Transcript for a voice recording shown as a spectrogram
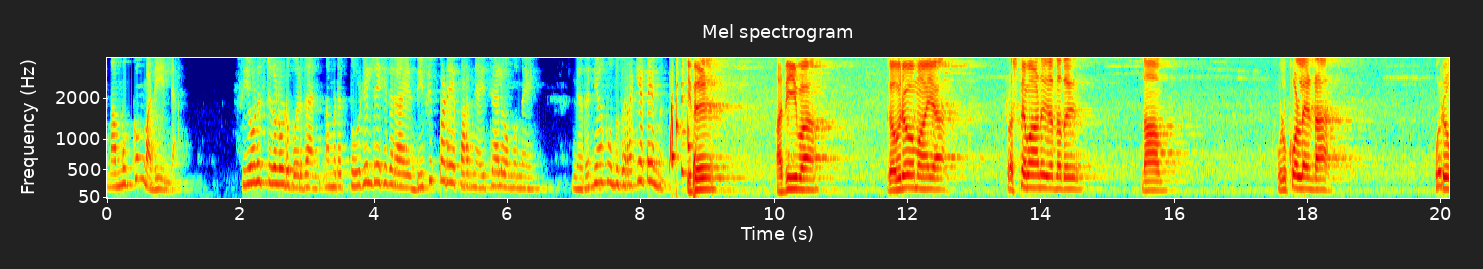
നമുക്കും മടിയില്ല. സിയോണിസ്റ്റുകളോട് പൊരുതാൻ നമ്മുടെ തൊഴിൽ രഹിതരായ ഡിഫിപ്പടയെ പറഞ്ഞയച്ചാലും അങ്ങുന്നേ? നെതന്യാഹു ഒന്ന് വിറയ്ക്കട്ടെ എന്ന്. ഇത് അതീവ ഗൗരവമായ പ്രശ്നമാണ് എന്നത് നാം ഉൾക്കൊള്ളേണ്ട ഒരു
